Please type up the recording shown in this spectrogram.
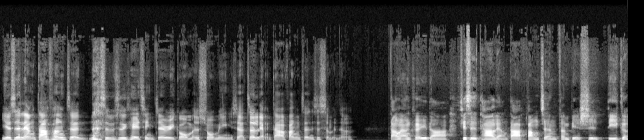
也是两大方针，那是不是可以请 Jerry 跟我们说明一下这两大方针是什么呢？当然可以的啊。其实它两大方针分别是：第一个，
